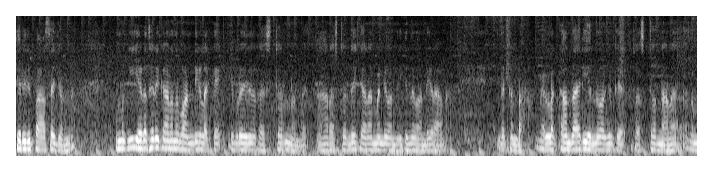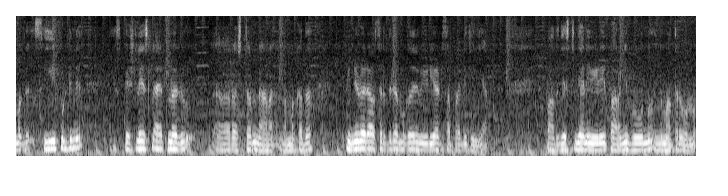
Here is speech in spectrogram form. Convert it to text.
ചെറിയൊരു പാസേജ് ഉണ്ട്. നമുക്ക് ഈ ഇട കാണുന്ന വണ്ടികളൊക്കെ ഇവിടെ ഒരു റെസ്റ്റോറന്റ് ഉണ്ട്. ആ റെസ്റ്റോറന്റിൽ കയറാൻ വേണ്ടി വന്നിരിക്കുന്ന വണ്ടികളാണ്. ഇതൊക്കെ ഉണ്ടോ? വെള്ളക്കാന്താരി എന്ന് പറഞ്ഞിട്ട് റെസ്റ്റോറന്റാണ് നമുക്ക് സീ ഫുഡിന് സ്പെഷ്യലൈസ്ഡ് ആയിട്ടുള്ളൊരു റെസ്റ്റോറന്റാണ് നമുക്കത് പിന്നീട് ഒരു അവസരത്തിൽ നമുക്കതൊരു വീഡിയോ ആയിട്ട് സെപ്പറേറ്റ് ചെയ്യാം. അപ്പോൾ അത് ജസ്റ്റ് ഞാൻ ഈ വീഡിയോ പറഞ്ഞു പോകുന്നു എന്ന് മാത്രമേ ഉള്ളൂ.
